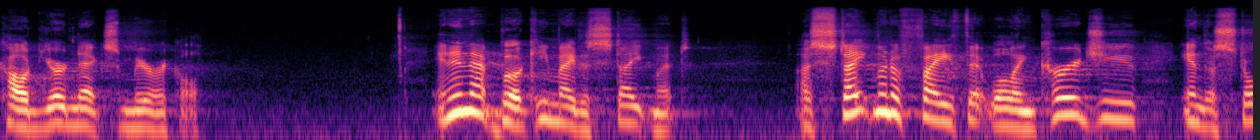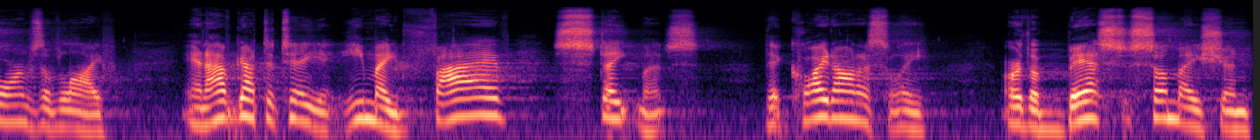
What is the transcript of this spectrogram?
called Your Next Miracle. And in that book, he made a statement, a statement of faith that will encourage you in the storms of life. And I've got to tell you, he made five statements that, quite honestly, are the best summation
